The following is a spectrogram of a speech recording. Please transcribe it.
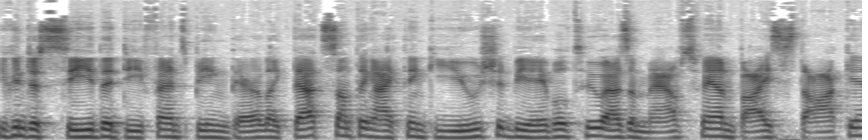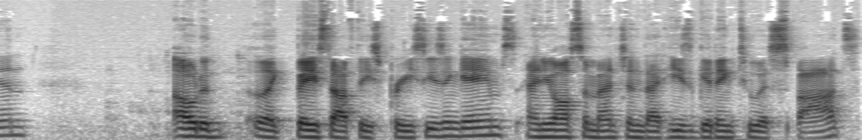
you can just see the defense being there, like that's something I think you should be able to, as a Mavs fan, buy stock in out of like based off these preseason games. And you also mentioned that he's getting to his spots.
